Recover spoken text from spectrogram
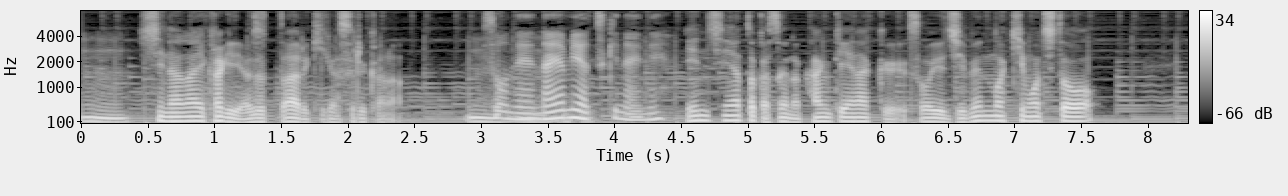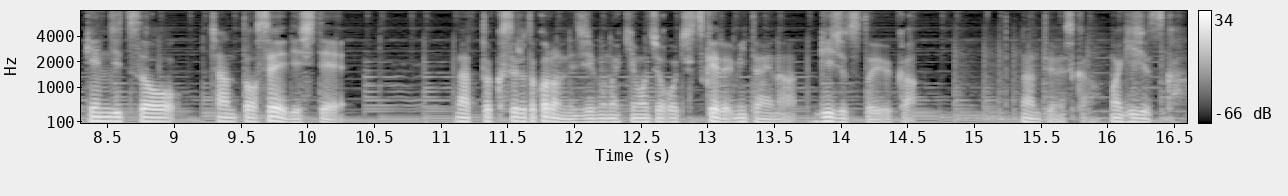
うん。死なない限りはずっとある気がするから。うん。そうね悩みは尽きないね。エンジニアとかそういうの関係なくそういう自分の気持ちと現実をちゃんと整理して納得するところに自分の気持ちを落ち着けるみたいな技術というかなんていうんですか。まあ技術か。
